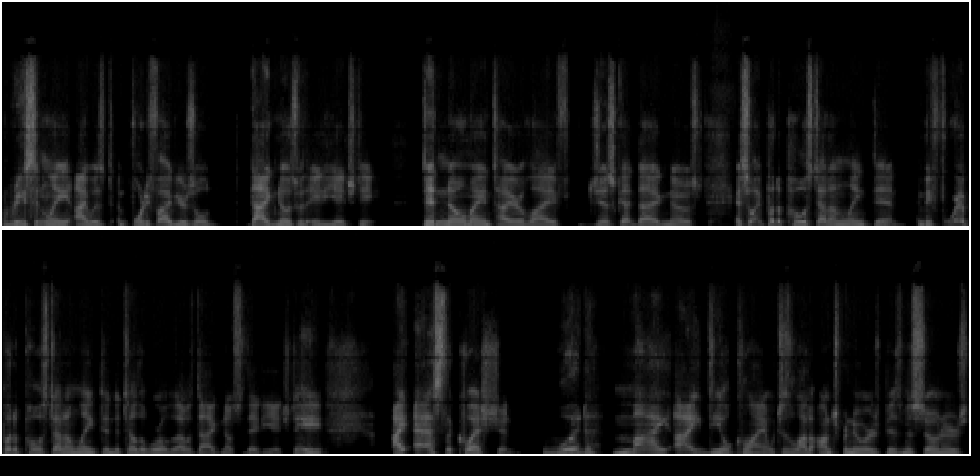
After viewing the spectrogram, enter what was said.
Recently, I was I'm 45 years old, diagnosed with ADHD. Didn't know my entire life, just got diagnosed. And so I put a post out on LinkedIn. And before I put a post out on LinkedIn to tell the world that I was diagnosed with ADHD, I asked the question Would my ideal client, which is a lot of entrepreneurs, business owners,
